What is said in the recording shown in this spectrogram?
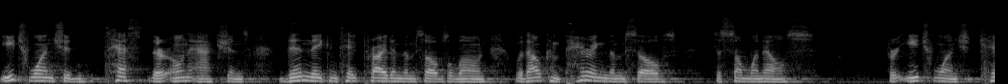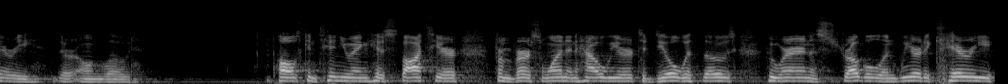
Each one should test their own actions. Then they can take pride in themselves alone without comparing themselves to someone else. For each one should carry their own load. Paul's continuing his thoughts here from verse 1 and how we are to deal with those who are in a struggle and we are to carry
